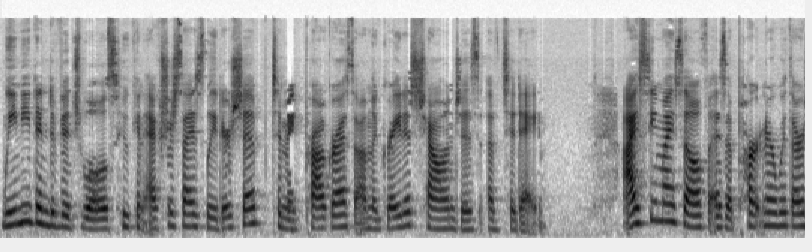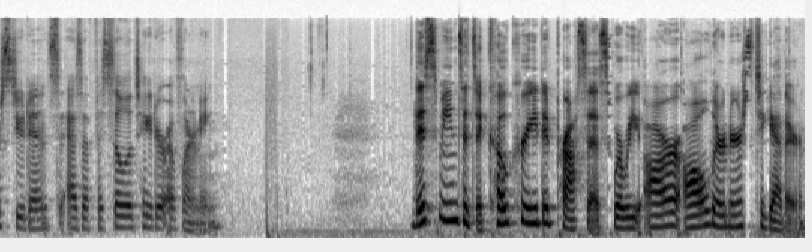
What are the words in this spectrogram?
we need individuals who can exercise leadership to make progress on the greatest challenges of today. I see myself as a partner with our students as a facilitator of learning. This means it's a co-created process where we are all learners together.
